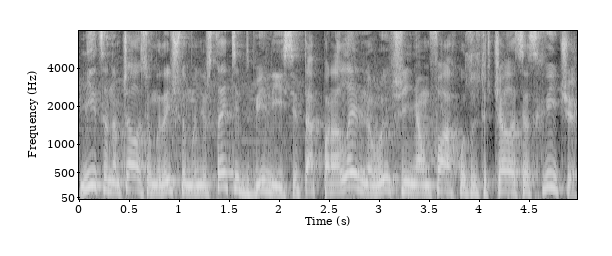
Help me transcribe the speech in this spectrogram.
Ніцца навчалася у медичному університеті Тбілісі та паралельно вивченням фаху зустрічалася з Хвічою.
